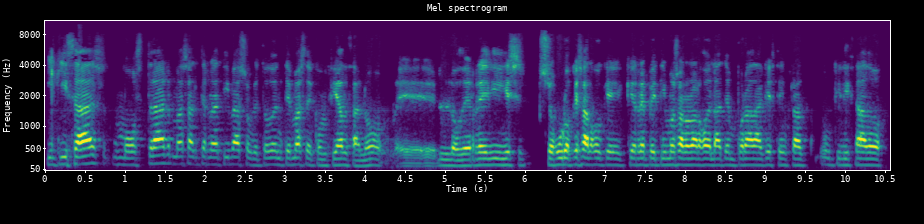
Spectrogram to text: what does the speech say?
y quizás mostrar más alternativas, sobre todo en temas de confianza, ¿no? Eh, lo de Redis seguro que es algo que, que, repetimos a lo largo de la temporada, que está infrautilizado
